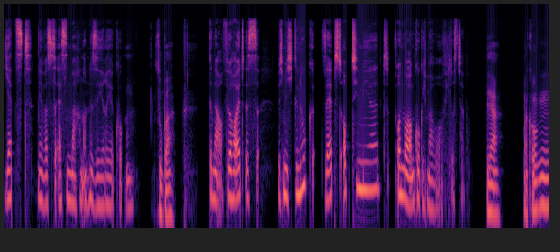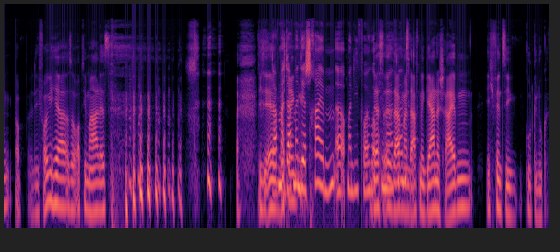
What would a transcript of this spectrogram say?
jetzt mir was zu essen machen und eine Serie gucken. Super. Genau, für heute ist habe ich mich genug selbst optimiert und morgen gucke ich mal, worauf ich Lust habe. Ja, mal gucken, ob die Folge hier so optimal ist. ich, äh, darf, man, darf man dir schreiben, äh, ob man die Folge das, optimal äh, darf, Man darf mir gerne schreiben. Ich finde sie gut genug.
